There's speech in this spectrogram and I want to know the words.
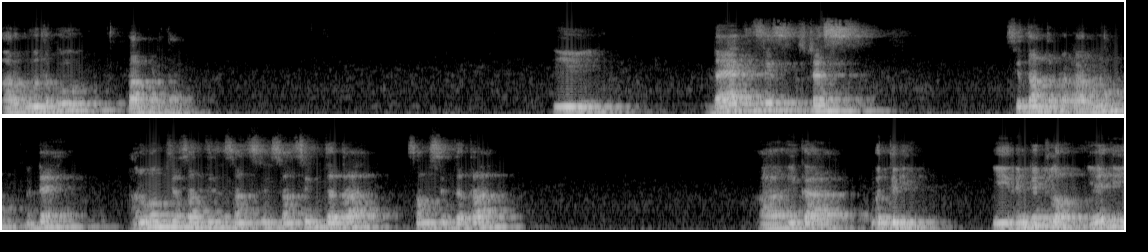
ఆ రుగ్మతకు పాల్పడతారు. ఈ డయాథిసిస్ స్ట్రెస్ సిద్ధాంతం ప్రకారము అంటే అనువంశ సంసి సంసిద్ధత సంసిద్ధత ఇక ఒత్తిడి. ఈ రెండిట్లో ఏది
